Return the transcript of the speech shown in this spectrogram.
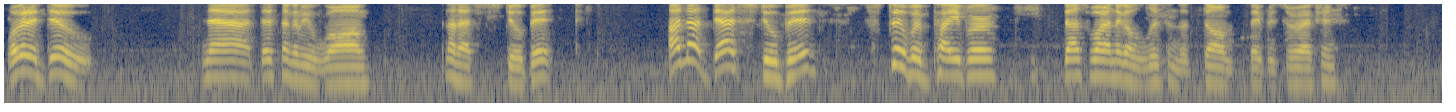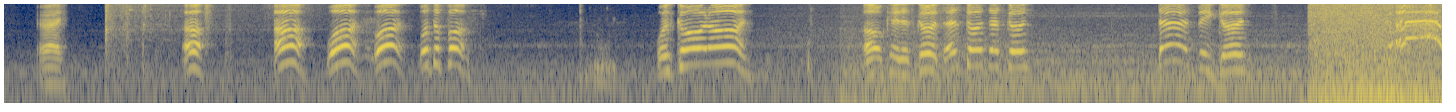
What're gonna do? Nah, that's not gonna be wrong. I'm not that stupid. I'm not that stupid. Stupid paper. That's why I'm not gonna listen to dumb paper's directions. Alright. Oh! Oh! What? What? What the fuck? What's going on? Okay, that's good. That's good. That's good. That's be good. Ah!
